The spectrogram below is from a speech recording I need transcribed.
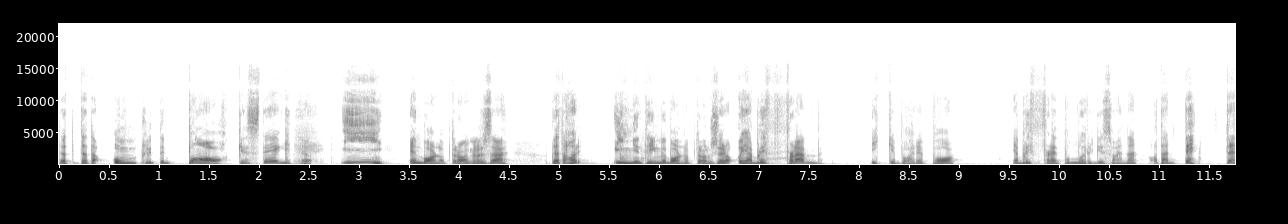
Dette, dette er ordentlig tilbakesteg Ja. i en barneoppdragelse. Dette har ingenting med barneoppdragelse å gjøre, og jeg blir flau. Ikke bare på Jeg blir flau på Norges vegne. At det er dette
